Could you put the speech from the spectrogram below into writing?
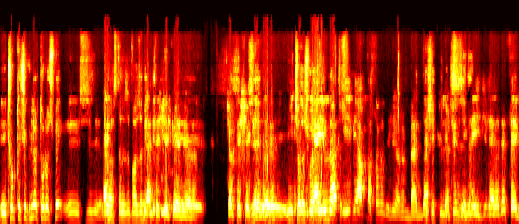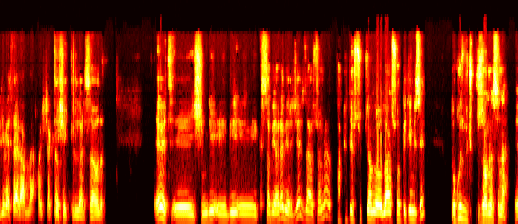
E, çok teşekkürler Toros Bey. E, sizin ben, hastanızı fazla bekletmeyin. Ben teşekkür ediyorum. E, çok teşekkür size, ederim. E, iyi çalışmalar. İyi yayınlar, iyi bir hafta sonu diliyorum ben de. Teşekkürler Bütün size de. dinleyicilere de sevgi ve selamlar. Hoşçakalın. Teşekkürler, sağ olun. Evet, e, şimdi e, bir e, kısa bir ara vereceğiz. Daha sonra Pakrates Sükkan'la olan sohbetimizi 9.30 sonrasına e,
